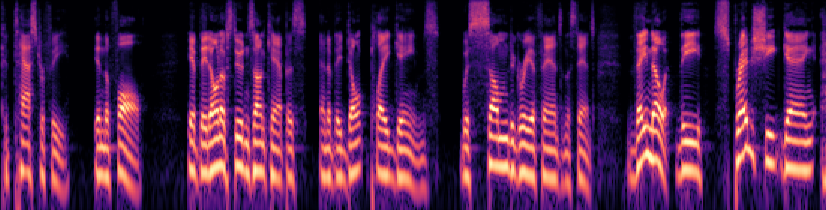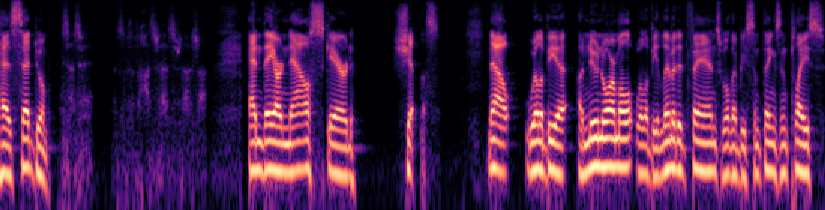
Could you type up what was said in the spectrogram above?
catastrophe in the fall if they don't have students on campus and if they don't play games with some degree of fans in the stands. They know it. The spreadsheet gang has said to them, and they are now scared shitless. Now, will it be a, a new normal? Will it be limited fans? Will there be some things in place?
